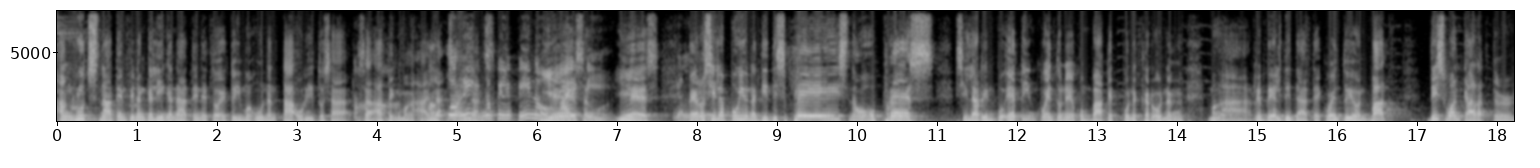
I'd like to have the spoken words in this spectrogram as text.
ang roots natin, pinanggalingan natin ito. Ito yung mga unang tao rito sa sa ating mga Ang isla- sa orig islands. ng Pilipino, Yes, IP. ang- yes. Galing. Pero sila po yung nadi-displace, na-oppress. Sila rin po, ito yung kwento na yun kung bakit po nagkaroon ng mga rebelde dati. Kwento yon. But this one character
